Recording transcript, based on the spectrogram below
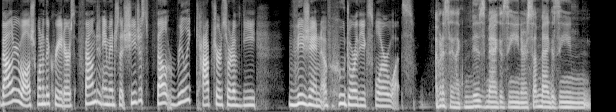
Valerie Walsh, one of the creators, found an image that she just felt really captured sort of the vision of who Dora the Explorer was. I want to say like Ms. Magazine or some magazine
